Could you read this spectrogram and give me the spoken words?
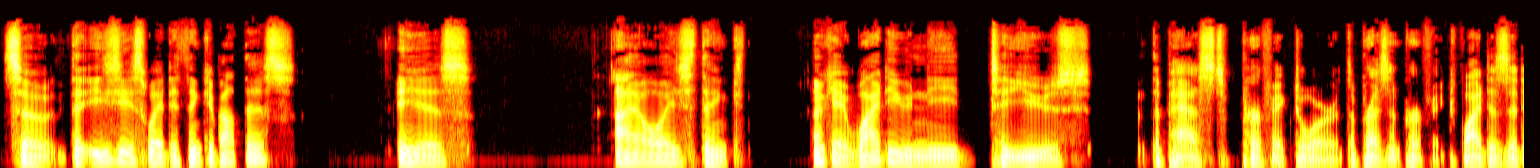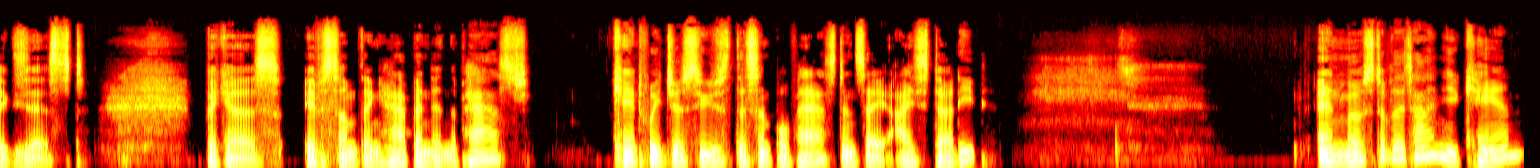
So the easiest way to think about this is I always think, okay, why do you need to use the past perfect or the present perfect? Why does it exist? Because if something happened in the past, can't we just use the simple past and say, I studied? And most of the time you can,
